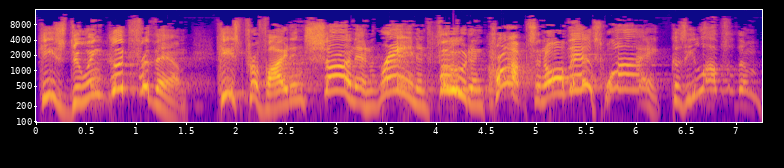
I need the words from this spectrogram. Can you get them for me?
He's doing good for them. He's providing sun and rain and food and crops and all this. Why? Because He loves them.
